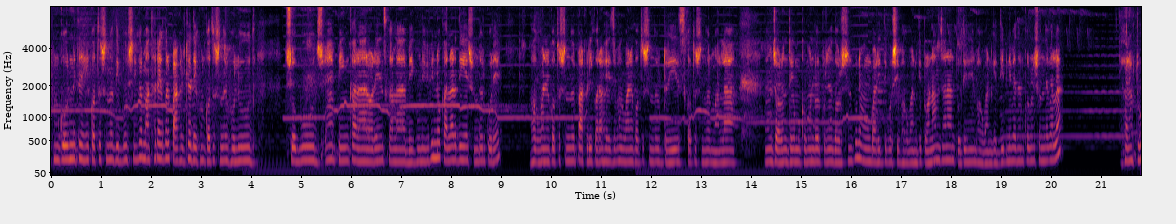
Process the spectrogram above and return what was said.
দেখুন গৌরনীতে রেখে কত সুন্দর দিব্য সিংহার মাথার একবার পাখিটা দেখুন, কত সুন্দর হলুদ, সবুজ হ্যাঁ পিঙ্ক কালার অরেঞ্জ কালার বেগুনি, বিভিন্ন কালার দিয়ে সুন্দর করে ভগবানের কত সুন্দর পাকড়ি করা হয়েছে, ভগবানের কত সুন্দর ড্রেস কত সুন্দর মালা চরণ থেকে মুখমণ্ডল পর্যন্ত দর্শন করুন এবং বাড়িতে বসে ভগবানকে প্রণাম জানান। প্রতিদিন ভগবানকে দীপ নিবেদন করবেন সন্ধ্যেবেলা। এখানে একটু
